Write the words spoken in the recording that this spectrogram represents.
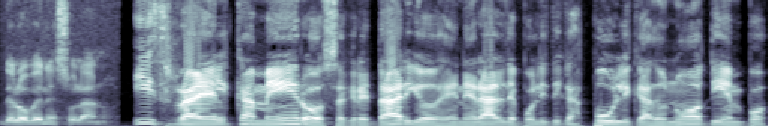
de los venezolanos. Israel Camero, secretario general de Políticas Públicas de Un Nuevo Tiempo,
